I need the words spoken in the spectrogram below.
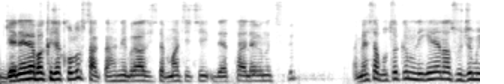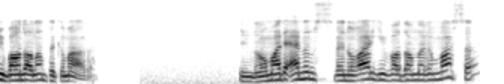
genele bakacak olursak da hani biraz işte maç içi detaylarını çıkıp mesela bu takım ligin en az hücum reboundu alan takımı abi. Şimdi normalde Adams ve Noel gibi adamların varsa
